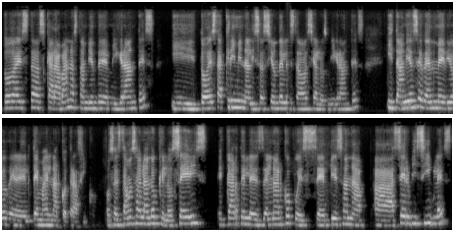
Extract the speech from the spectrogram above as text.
todas estas caravanas también de migrantes y toda esta criminalización del Estado hacia los migrantes y también se da en medio del tema del narcotráfico. O sea, estamos hablando que los seis eh, cárteles del narco pues se empiezan a, a ser visibles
